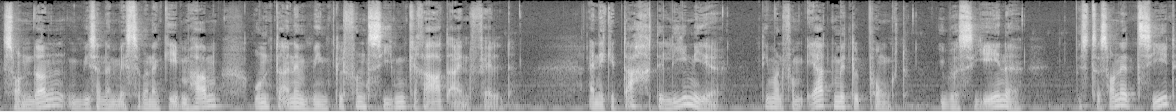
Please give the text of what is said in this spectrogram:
sondern, wie seine Messungen ergeben haben, unter einem Winkel von 7 Grad einfällt. Eine gedachte Linie, die man vom Erdmittelpunkt über Siene bis zur Sonne zieht,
